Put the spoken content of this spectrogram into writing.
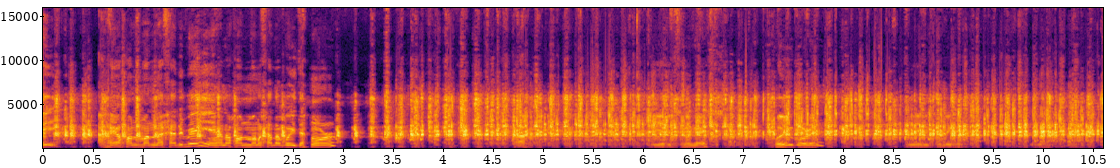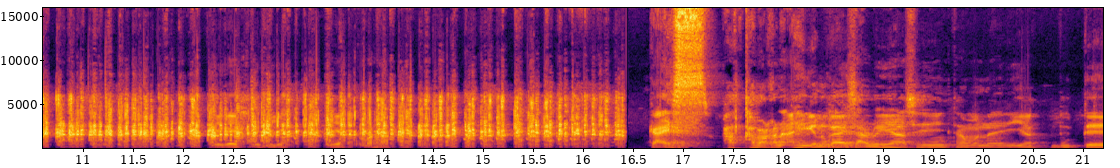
এই, আহে সন্মান নাখাই দিবি, ইহঁতে সন্মান খাটাব এতিয়া মোৰ। গাইছ কৰে। গাইছ ভাত খাবৰ কাৰণে আহি গ'লোঁ গাইছ আৰু এয়া আছে, তাৰমানে এয়া বুটে,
